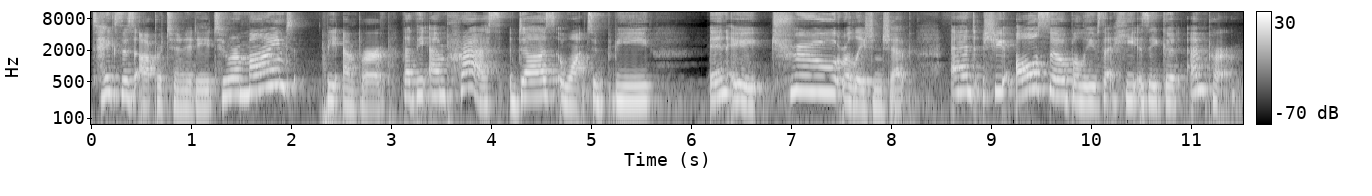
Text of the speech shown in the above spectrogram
takes this opportunity to remind the emperor that the empress does want to be in a true relationship and she also believes that he is a good emperor.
